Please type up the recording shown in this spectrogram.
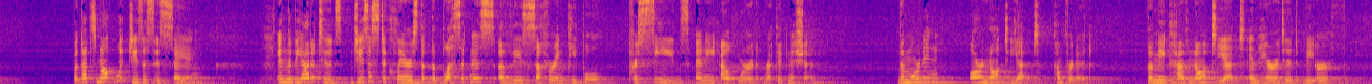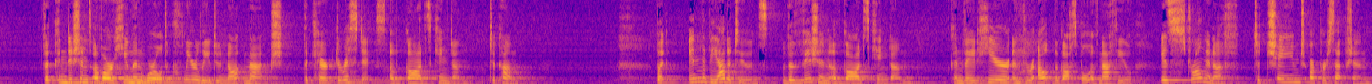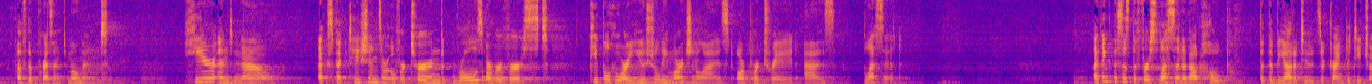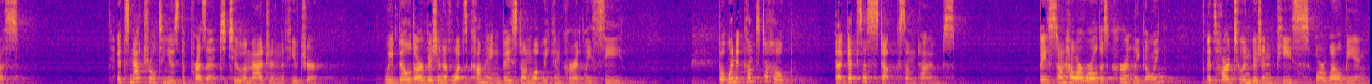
But that's not what Jesus is saying. In the Beatitudes, Jesus declares that the blessedness of these suffering people precedes any outward recognition. The mourning are not yet comforted. The meek have not yet inherited the earth. The conditions of our human world clearly do not match the characteristics of God's kingdom to come. But in the Beatitudes, the vision of God's kingdom, conveyed here and throughout the Gospel of Matthew, is strong enough to change our perception of the present moment. Here and now, expectations are overturned, roles are reversed, people who are usually marginalized are portrayed as blessed. I think this is the first lesson about hope that the Beatitudes are trying to teach us. It's natural to use the present to imagine the future. We build our vision of what's coming based on what we can currently see. But when it comes to hope, that gets us stuck sometimes. Based on how our world is currently going, it's hard to envision peace or well being.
